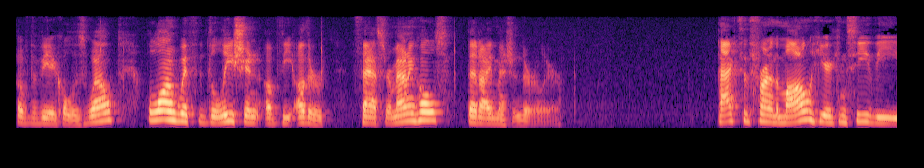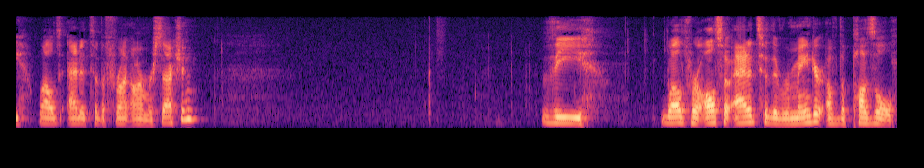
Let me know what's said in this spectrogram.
of the vehicle as well, along with the deletion of the other fastener mounting holes that I mentioned earlier. Back to the front of the model, here you can see the welds added to the front armor section. The welds were also added to the remainder of the puzzle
